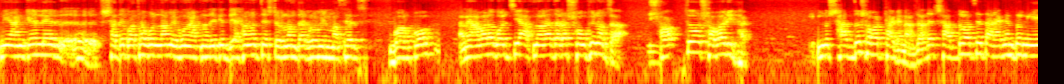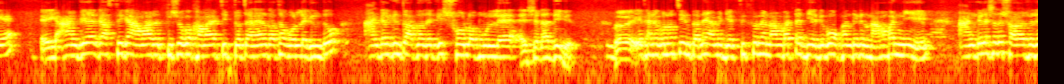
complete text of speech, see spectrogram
নিয়ে আঙ্কেলের সাথে কথা বললাম এবং আপনাদেরকে দেখানোর চেষ্টা করলাম তার রঙিন মাছের গল্প। আমি আবারও বলছি আপনারা যারা শৌখিনতা শখ তো সবারই থাকে। কিন্তু সাধ্য সবার থাকে না। যাদের সাধ্য আছে তারা কিন্তু নিয়ে এই আঙ্কেলের কাছ থেকে আমার কৃষক ও খামারের চিত্র চ্যানেলের কথা বললে কিন্তু আঙ্কেল কিন্তু আপনাদেরকে সুলভ মূল্যে সেটা দিবে। এখানে কোনো চিন্তা নেই, আমি ডেসক্রিপশনে নাম্বারটা দিয়ে দেবো, ওখান থেকে নাম্বার নিয়ে আঙ্কেলের সাথে সরাসরি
